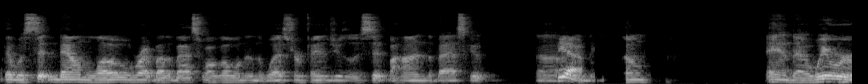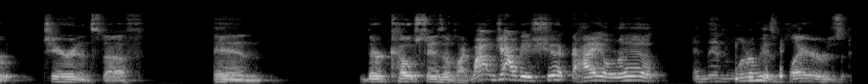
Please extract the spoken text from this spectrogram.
that was sitting down low right by the basketball goal, and then the Western fans usually sit behind the basket uh, Yeah. the zone. And uh, we were cheering and stuff, and their coach stands up was like, "Why don't y'all just shut the hell up?" And then one of his players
